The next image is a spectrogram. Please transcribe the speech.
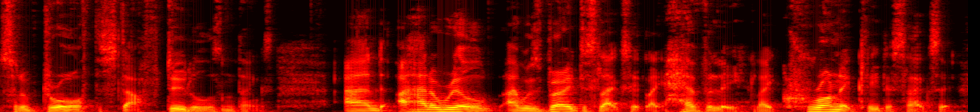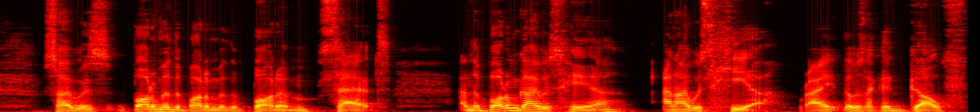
sort of draw the stuff, doodles and things. And I had a real, I was very dyslexic, like heavily, like chronically dyslexic. So I was bottom of the bottom of the bottom set, and the bottom guy was here, and I was here, right? There was like a gulf.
